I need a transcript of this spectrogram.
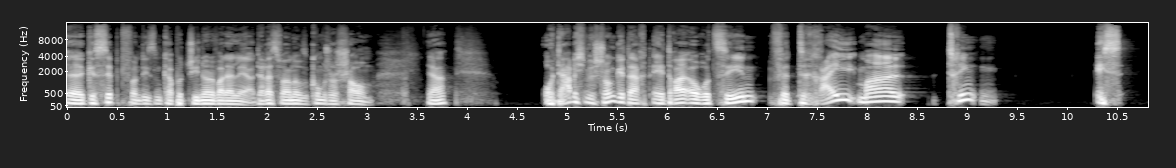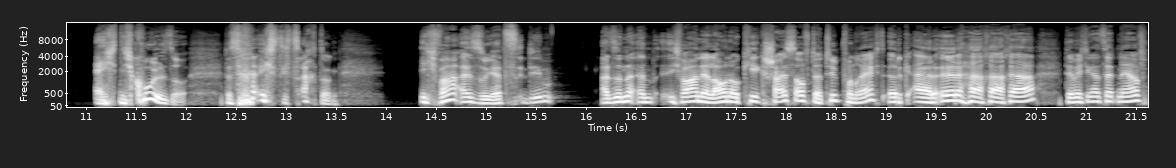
äh, gesippt von diesem Cappuccino, da war der leer. Der Rest war nur so komischer Schaum. Ja. Und da habe ich mir schon gedacht, ey, 3,10 Euro für dreimal trinken ist echt nicht cool so. Das heißt, jetzt Achtung. Ich war also jetzt in dem also ne, ähm, ich war in der Laune, okay, scheiß auf, der Typ von rechts, der mich die ganze Zeit nervt,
